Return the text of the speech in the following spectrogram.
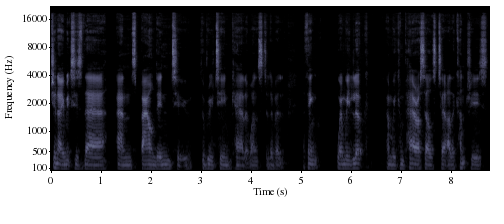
Genomics is there and bound into the routine care that one's delivered. I think when we look and we compare ourselves to other countries,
